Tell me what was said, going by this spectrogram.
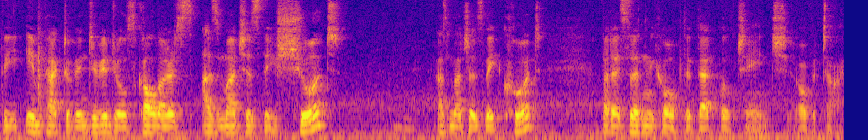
the impact of individual scholars as much as they should, as much as they could, but I certainly hope that that will change over time.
